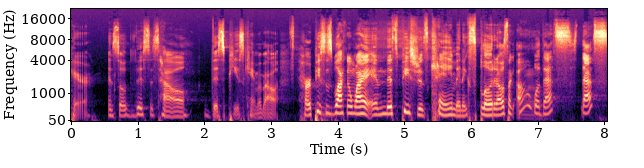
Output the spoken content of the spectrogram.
hair and so this is how this piece came about her piece is black and white and this piece just came and exploded i was like oh well that's that's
